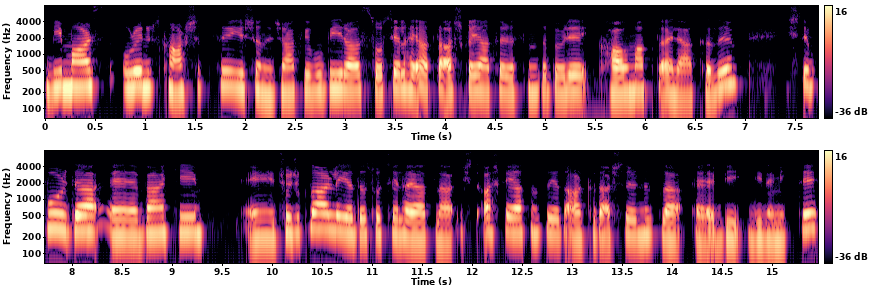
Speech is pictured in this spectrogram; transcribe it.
bir Mars-Uranüs karşıtlığı yaşanacak ve bu biraz sosyal hayatla aşk hayatı arasında böyle kalmakla alakalı. İşte burada e, belki e, çocuklarla ya da sosyal hayatla, işte aşk hayatınızla ya da arkadaşlarınızla e, bir dinamikte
